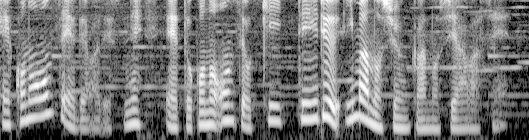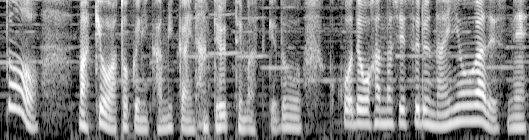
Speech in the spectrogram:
え、この音声ではですね、えーと、この音声を聞いている今の瞬間の幸せと、まあ今日は特に神回なんて打ってますけど、ここでお話しする内容がですね、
